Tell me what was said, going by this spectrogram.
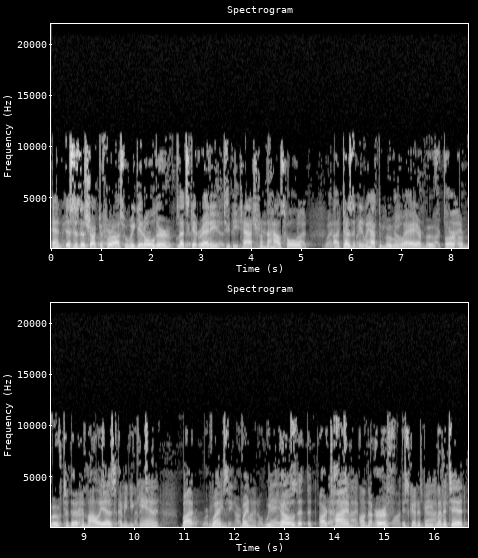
And this is instructive for us. When we get older, let's get ready to detach from the household. Uh, doesn't mean we have to move away or move or, or move to the Himalayas. I mean, you can but we're, we're when, when we days, know that the, our time, time, on the earth is going to be limited,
